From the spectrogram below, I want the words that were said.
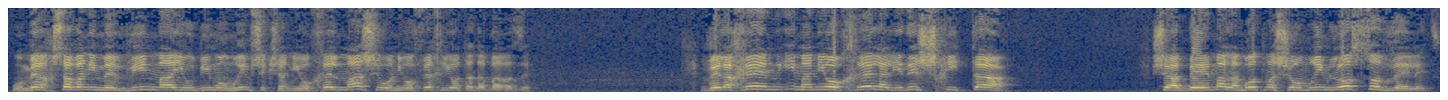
הוא אומר עכשיו אני מבין מה היהודים אומרים שכשאני אוכל משהו אני הופך להיות הדבר הזה. ולכן אם אני אוכל על ידי שחיטה שהבהמה למרות מה שאומרים לא סובלת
